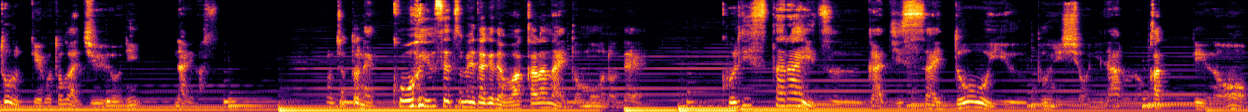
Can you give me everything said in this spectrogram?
取るっていうことが重要になります。ちょっとね、こういう説明だけではわからないと思うので、クリスタライズが実際どういう文章になるのかっていうのを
